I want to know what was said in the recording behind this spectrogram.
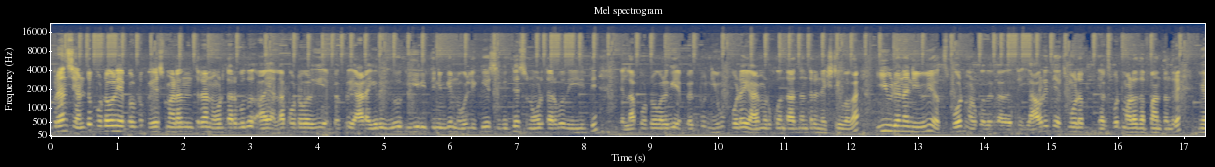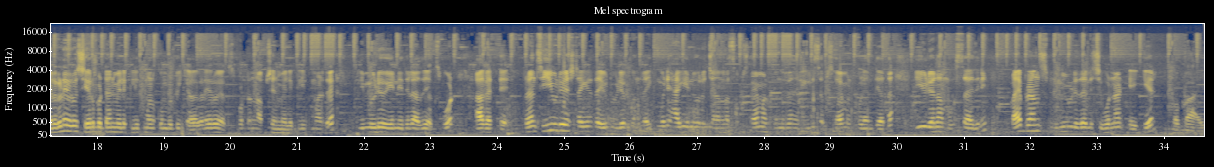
ಫ್ರೆಂಡ್ಸ್ ಎಂಟು ಫೋಟೋಗಳಿಗೆ ಎಫೆಕ್ಟು ಪೇಸ್ಟ್ ಮಾಡೋ ನಂತರ ನೋಡ್ತಾ ಇರ್ಬೋದು. ಆ ಎಲ್ಲ ಫೋಟೋಗಳಿಗೆ ಎಫೆಕ್ಟು ಆ್ಯಡ್ ಆಗಿರೋ ಇದು ಈ ರೀತಿ ನಿಮಗೆ ನೋಡಲಿಕ್ಕೆ ಸಿಗುತ್ತೆ. ಸೊ ನೋಡ್ತಾ ಇರ್ಬೋದು ಈ ರೀತಿ ಎಲ್ಲ ಫೋಟೋಗಳಿಗೆ ಎಫೆಕ್ಟು ನೀವು ಕೂಡ ಆ್ಯಡ್ ಮಾಡ್ಕೊಂತ ಆದ ನಂತರ ನೆಕ್ಸ್ಟ್ ಇವಾಗ ಈ ವಿಡಿಯೋನ ನೀವು ಎಕ್ಸ್ಪೋರ್ಟ್ ಮಾಡ್ಕೋಬೇಕಾಗುತ್ತೆ. ಯಾವ ರೀತಿ ಎಕ್ಸ್ಮೋಡ್ ಎಕ್ಸ್ಪೋರ್ಟ್ ಮಾಡೋದಪ್ಪ ಅಂತಂದರೆ ಮೇಲ್ಗಡೆ ಇರೋ ಶೇರ್ ಬಟನ್ ಮೇಲೆ ಕ್ಲಿಕ್ ಮಾಡ್ಕೊಂಡ್ಬಿಟ್ಟು ಕೆಳಗಡೆ ಇರೋ ಎಕ್ಸ್ಪೋರ್ಟ್ ಅನ್ನೋ ಆಪ್ಷನ್ ಮೇಲೆ ಕ್ಲಿಕ್ ಮಾಡಿದ್ರೆ ನಿಮ್ಮ ವಿಡಿಯೋ ಏನಿದೆಯಲ್ಲ ಅದು ಎಕ್ಸ್ಪೋರ್ಟ್ ಆಗುತ್ತೆ. ಫ್ರೆಂಡ್ಸ್ ಈ ವಿಡಿಯೋ ಎಷ್ಟಾಗಿದೆ ದಯವಿಟ್ಟು ವಿಡಿಯೋಕ್ಕೆ ಒಂದು ಲೈಕ್ ಮಾಡಿ. ಹಾಗೆ ಇನ್ನೂರು ಚಾನಲ್ನ ಸಬ್ಸ್ಕ್ರೈಬ್ ಮಾಡ್ಕೊಂಡಿಲ್ಲ ಅಂದರೆ ಇಲ್ಲಿ ಸಬ್ಸ್ಕ್ರೈಬ್ ಮಾಡ್ಕೊಳ್ಳಿ ಅಂತ ಈ ವಿಡಿಯೋನ ಮುಗಿಸ್ತಾ ಇದ್ದೀನಿ. ಬೈ ಫ್ರೆಂಡ್ಸ್ ಮುಂದಿನ ವಿಡಿಯೋದಲ್ಲಿ ಸಿಗೋಣ. Take care bye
